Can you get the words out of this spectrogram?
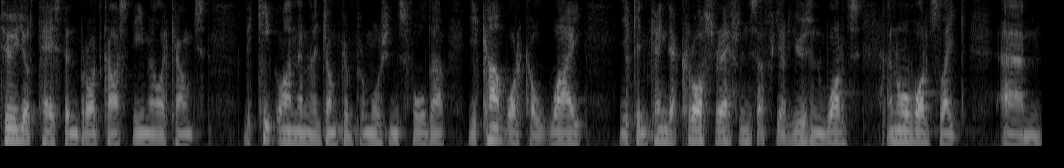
to your test and broadcast email accounts, they keep landing in the junk and promotions folder. You can't work out why. You can kind of cross reference if you're using words. I know words like um,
